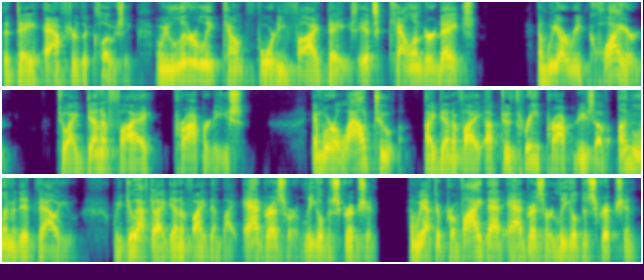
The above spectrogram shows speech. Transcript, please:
the day after the closing. We literally count 45 days. It's calendar days. And we are required to identify properties, and we're allowed to identify up to three properties of unlimited value. We do have to identify them by address or legal description, and we have to provide that address or legal description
